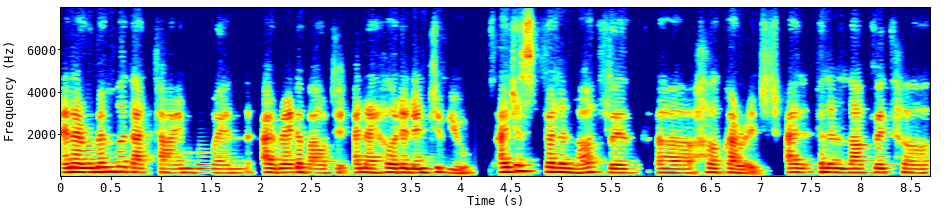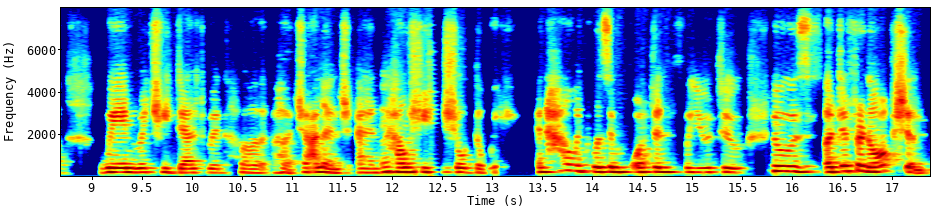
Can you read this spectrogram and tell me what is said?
And I remember that time when I read about it and I heard an interview. I just fell in love with uh, her courage. I fell in love with her way in which she dealt with her, her challenge and mm-hmm. how she showed the way and how it was important for you to choose a different option.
